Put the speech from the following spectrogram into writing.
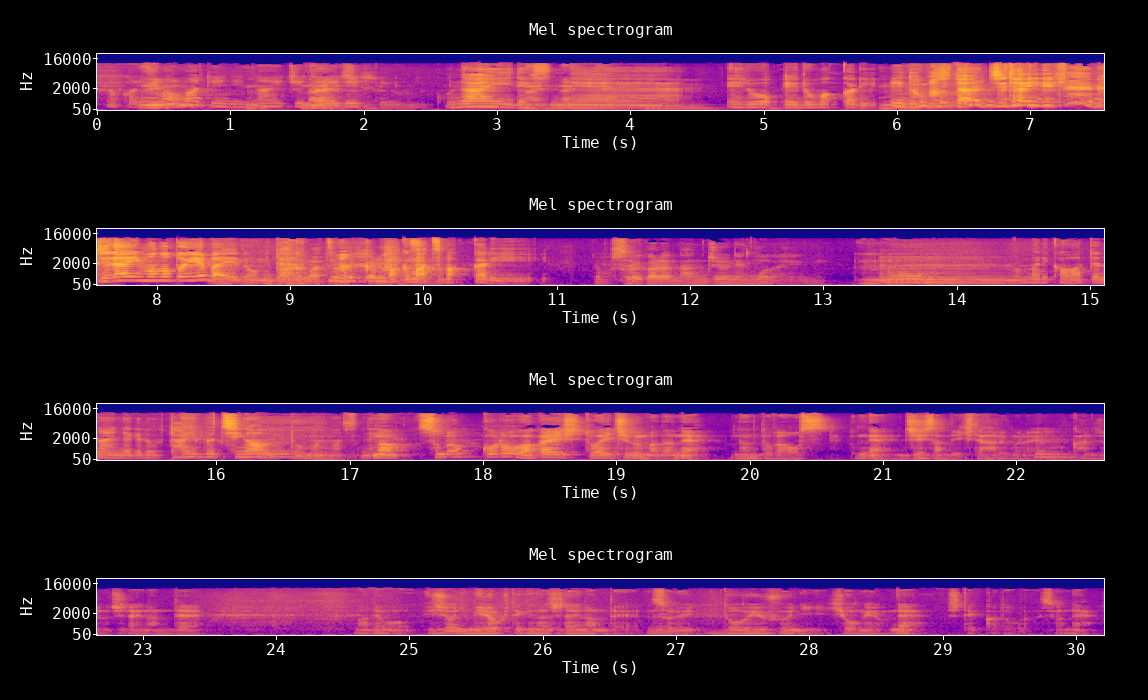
なんか今までにない時代ですよね。ないですね。江戸江戸ばっかり、江戸時代時代劇 時代物といえば江戸みたいな。幕末ばっかり。幕末ばっかり。でもそれから何十年後なんやね。うん。あんまり変わってないんだけどだいぶ違うと思いますね、まあその頃若い人は一部まだねなんとかおすねじいさんで生きてはるぐらいの感じの時代なんで、まあでも非常に魅力的な時代なんで、それどういうふうに表現をねしていくかどうかですよね、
